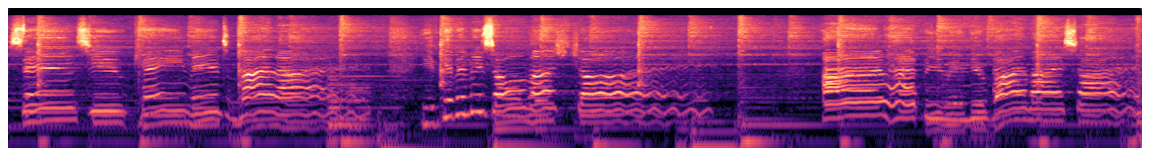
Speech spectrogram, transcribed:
since you came into my life. You've given me so much joy. I'm happy when you're by my side.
